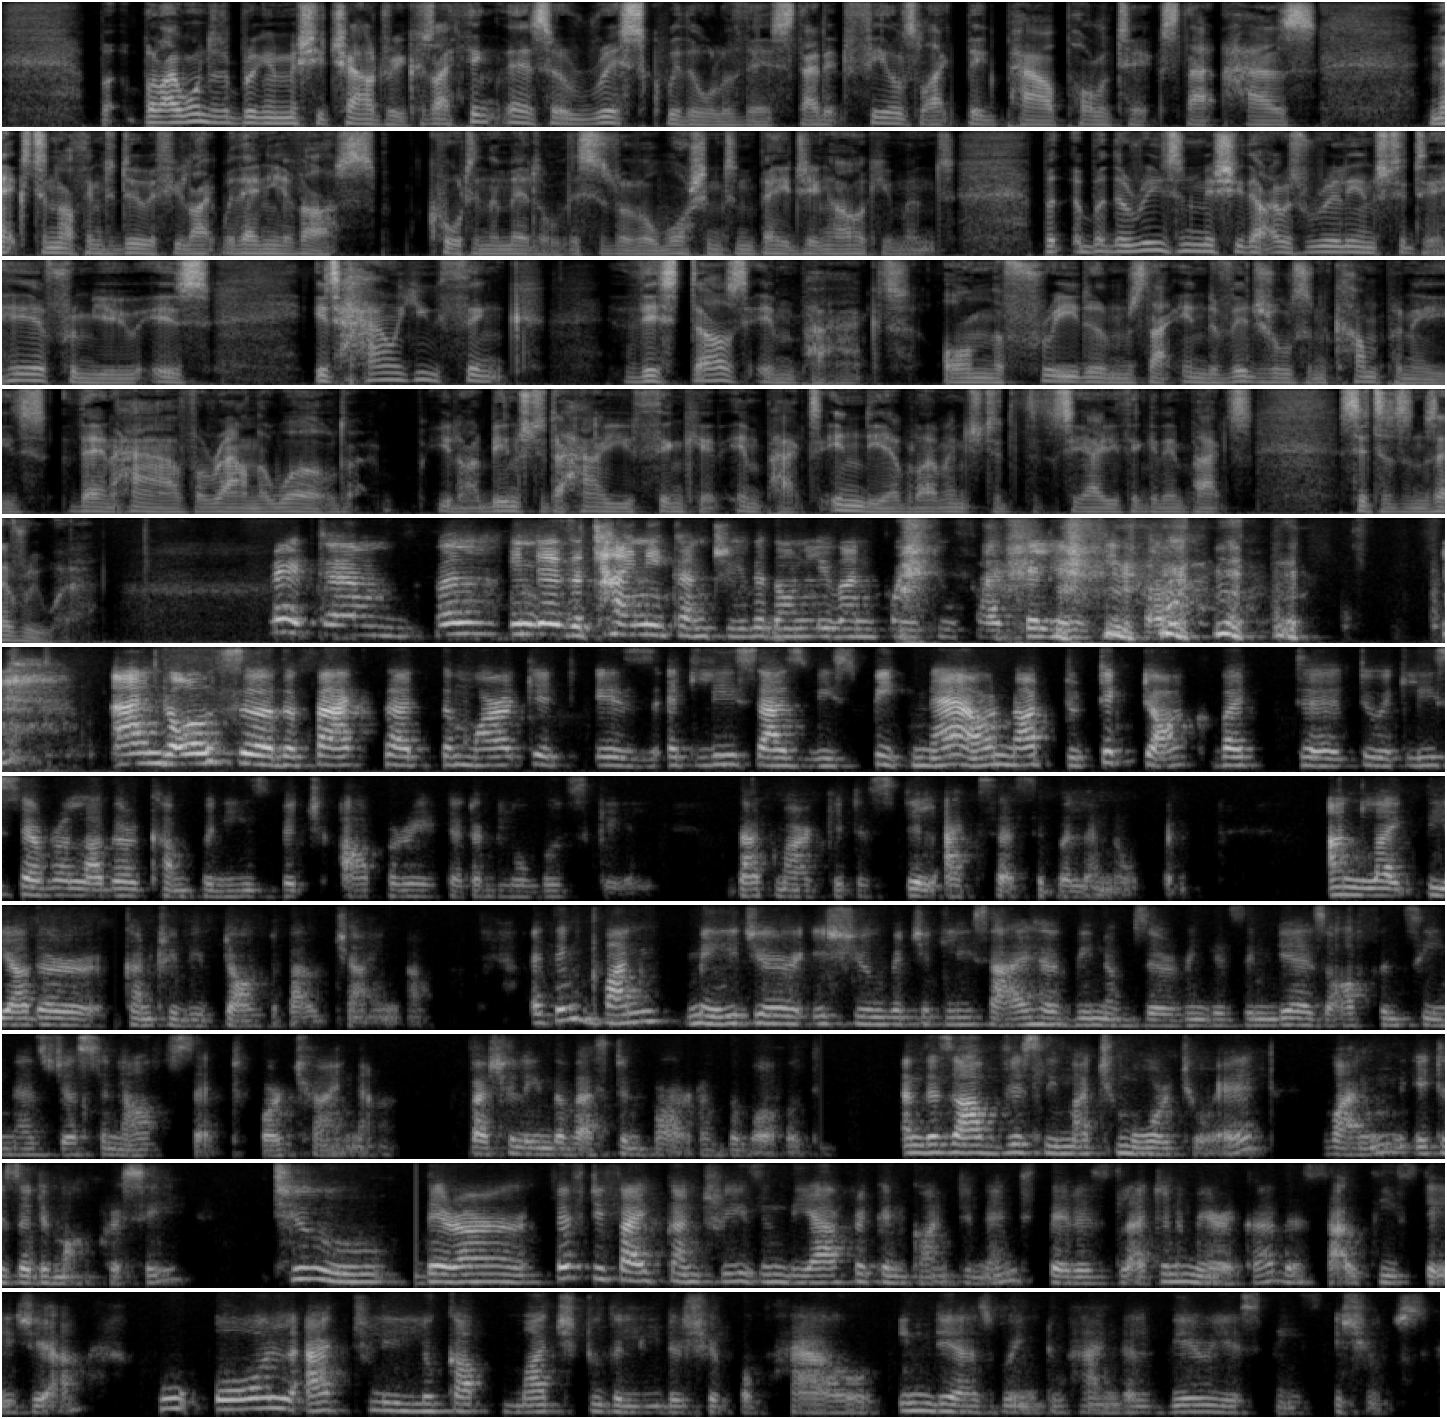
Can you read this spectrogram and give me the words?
But, but I wanted to bring in Mishi Choudhary because I think there's a risk with all of this that it feels like big power politics that has next to nothing to do, if you like, with any of us caught in the middle. This is sort of a Washington Beijing argument. But but the reason, Mishi, that I was really interested to hear from you is is how you think this does impact on the freedoms that individuals and companies then have around the world. You know, I'd be interested to how you think it impacts India, but I'm interested to see how you think it impacts citizens everywhere. Right. Um, well, India is a tiny country with only 1.25 billion people. and also the fact that the market is, at least as we speak now, not to TikTok, but to at least several other companies which operate at a global scale that market is still accessible and open, unlike the other country we've talked about, China. I think one major issue, which at least I have been observing, is India is often seen as just an offset for China, especially in the Western part of the world. And there's obviously much more to it. One, it is a democracy. Two, there are 55 countries in the African continent. There is Latin America, there's Southeast Asia, who all actually look up much to the leadership of how India is going to handle various these issues,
